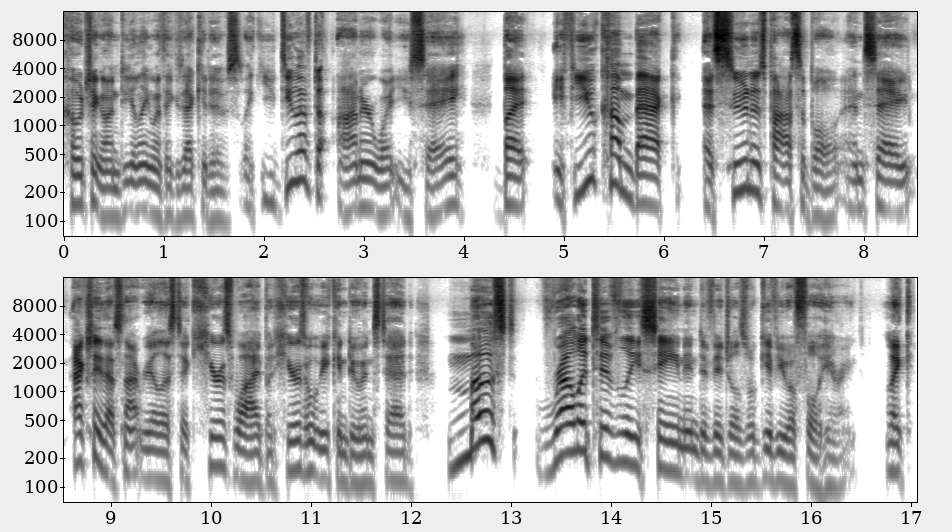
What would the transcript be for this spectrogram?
coaching on dealing with executives like you do have to honor what you say but if you come back as soon as possible and say, actually, that's not realistic. Here's why, but here's what we can do instead. Most relatively sane individuals will give you a full hearing. Like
